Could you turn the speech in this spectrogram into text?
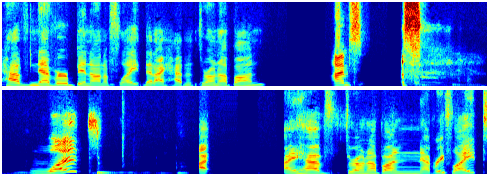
have never been on a flight that i haven't thrown up on. I'm s- what? i I have thrown up on every flight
